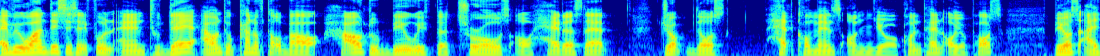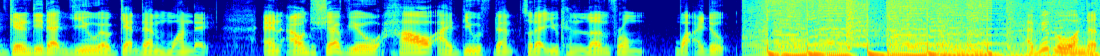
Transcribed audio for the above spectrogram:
Everyone, this is Phun, and today I want to kind of talk about how to deal with the trolls or haters that drop those hate comments on your content or your post because I guarantee that you will get them one day. And I want to share with you how I deal with them so that you can learn from what I do. Have you ever wondered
